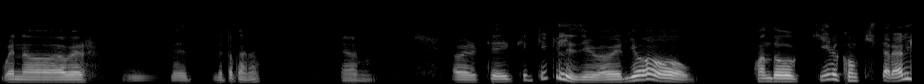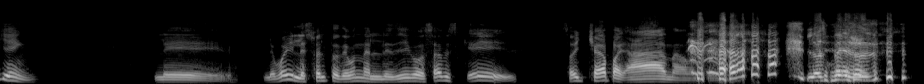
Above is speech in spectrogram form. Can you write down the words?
Bueno, a ver, me, toca, ¿no? a ver, ¿qué, ¿qué, qué, les digo? A ver, yo cuando quiero conquistar a alguien, le, le voy y le suelto de una, le digo, ¿sabes qué? Soy chapa. Ah, no. Los perros.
